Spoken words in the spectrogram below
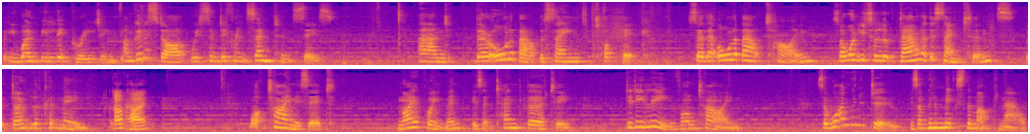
but you won't be lip reading. I'm going to start with some different sentences and they're all about the same topic. So they're all about time. So I want you to look down at the sentence, but don't look at me. Okay. What time is it? My appointment is at 10:30. Did he leave on time? So what I'm going to do is I'm going to mix them up now.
